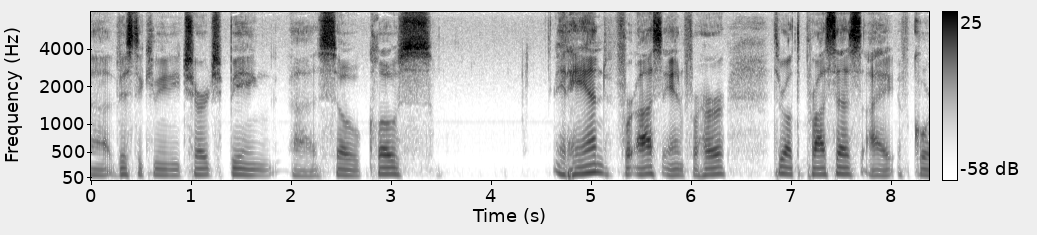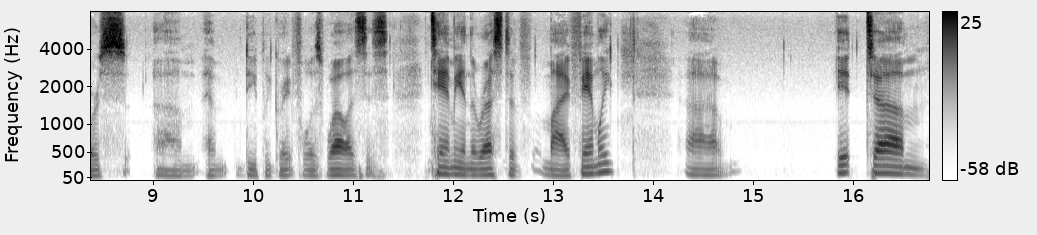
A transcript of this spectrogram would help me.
uh, Vista Community Church being uh, so close at hand for us and for her throughout the process. I, of course, um, am deeply grateful as well as is Tammy and the rest of my family. Uh, it um,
